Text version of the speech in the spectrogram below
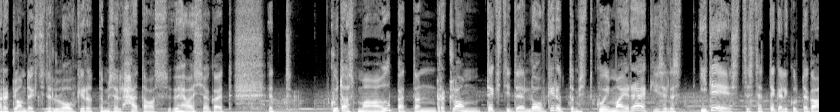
reklaamtekstide loovkirjutamisel hädas ühe asjaga, et, et kuidas ma õpetan reklaamtekstide loovkirjutamist, kui ma ei räägi sellest ideest, sest et tegelikult ega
